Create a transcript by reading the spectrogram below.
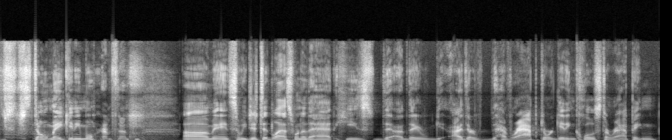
just, just don't make any more of them. Um, and so he just did the last one of that. He's they either have wrapped or getting close to wrapping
